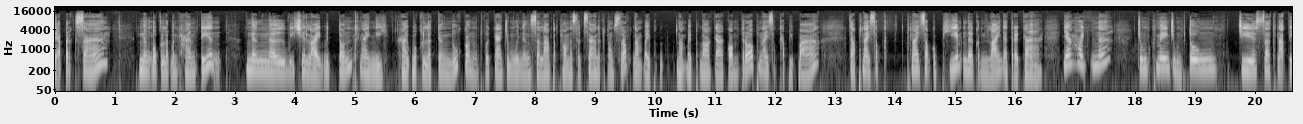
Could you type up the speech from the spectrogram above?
អ្នកប្រឹក្សានិងបុគ្គលិកបន្ថែមទៀត នឹងនៅវិទ្យាល័យប៊ីតុនថ្ងៃនេះហើយបុគ្គលិកទាំងនោះក៏នឹងធ្វើការជាមួយនឹងសាលាបឋមសិក្សានៅក្នុងស្រុកដើម្បីដើម្បីផ្ដល់ការគ្រប់គ្រងផ្នែកសុខាភិបាលចាស់ផ្នែកសុខផ្នែកសុខភាពនៅកន្លែងដែលត្រូវការយ៉ាងហោចណាស់ជំក្មេងជំទង់ ជាសិស្សថ្នាក់ទី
